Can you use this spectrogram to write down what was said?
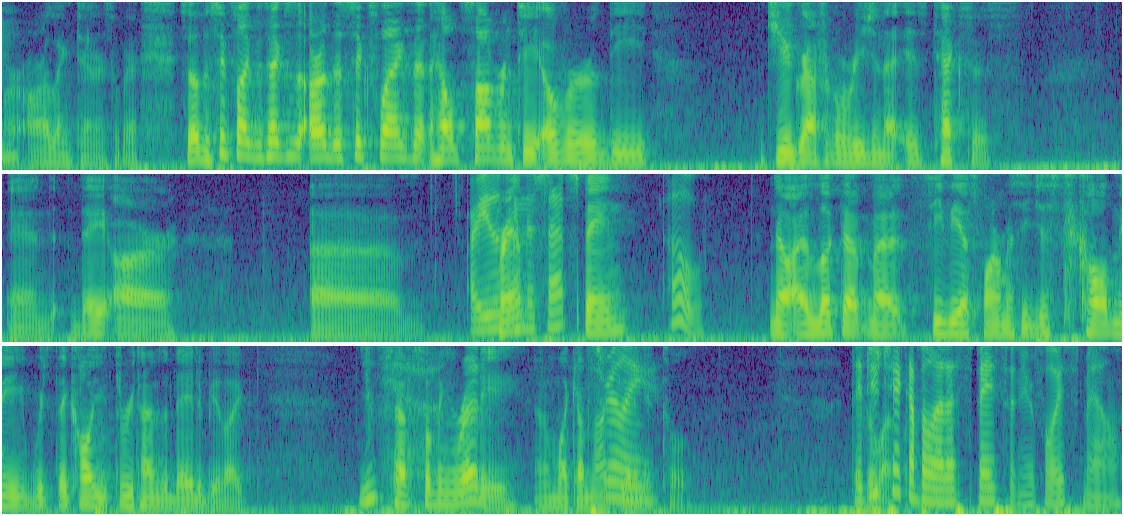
or Arlington or something. So the Six Flags of Texas are the Six Flags that held sovereignty over the geographical region that is Texas, and they are um, Are you looking France, this up? Spain. Oh, No, I looked up. My CVS pharmacy just called me, which they call you three times a day to be like, "You have something ready," and I'm like, "I'm It's not getting it told." They do take up a lot of space on your voicemail.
